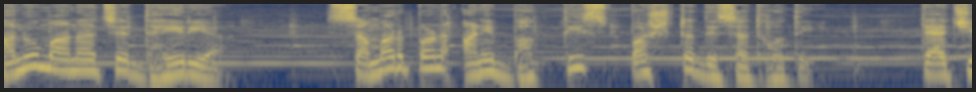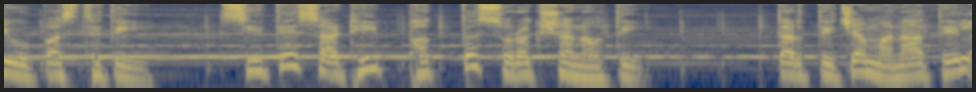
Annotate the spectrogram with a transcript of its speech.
हनुमानाचे धैर्य समर्पण आणि भक्ती स्पष्ट दिसत होती. त्याची उपस्थिती सीतेसाठी फक्त सुरक्षा नव्हती तर तिच्या मनातील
